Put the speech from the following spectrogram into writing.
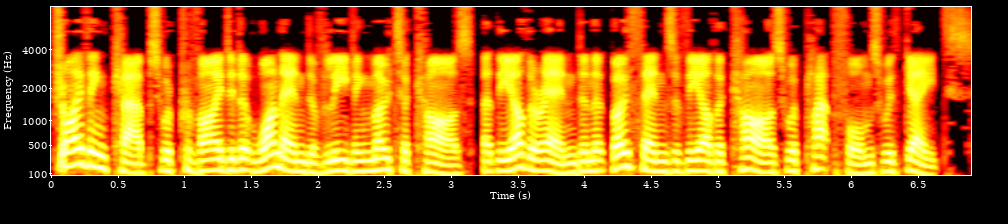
Driving cabs were provided at one end of leading motor cars, at the other end and at both ends of the other cars were platforms with gates.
